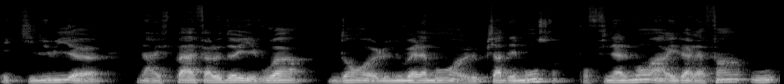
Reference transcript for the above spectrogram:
et qui, lui, euh, n'arrive pas à faire le deuil et voit dans euh, le nouvel amant le pire des monstres, pour finalement arriver à la fin où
